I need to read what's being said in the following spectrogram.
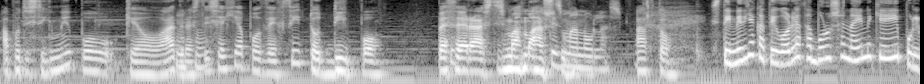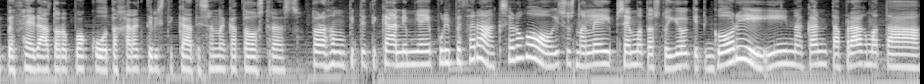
από τη στιγμή που και ο άντρας της έχει αποδεχθεί τον τύπο πεθεράς της μαμάς Της του. μανούλας. Αυτό. Στην ίδια κατηγορία θα μπορούσε να είναι και η ύπουλη πεθερά τώρα που ακούω τα χαρακτηριστικά της ανακατόστρας. Τώρα θα μου πείτε τι κάνει μια ύπουλη πεθερά. Ξέρω εγώ, ίσως να λέει ψέματα στο γιο και την κόρη ή να κάνει τα πράγματα,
